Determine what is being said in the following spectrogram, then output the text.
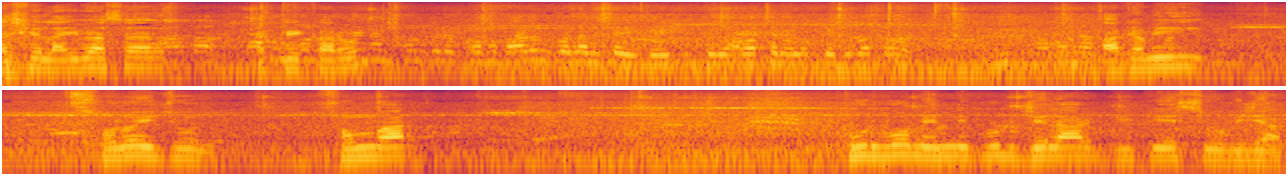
আজকে লাইভে আসার একটাই কারণ, আগামী ষোলোই জুন, সোমবার পূর্ব মেদিনীপুর জেলার ডিপিএসসি অভিযান।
